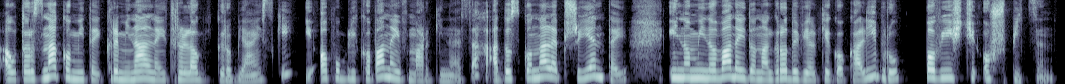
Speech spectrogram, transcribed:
Autor znakomitej kryminalnej trylogii grobiańskiej i opublikowanej w marginesach, a doskonale przyjętej i nominowanej do Nagrody Wielkiego Kalibru powieści o Szpicyn –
